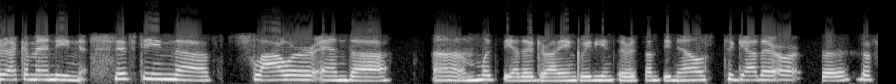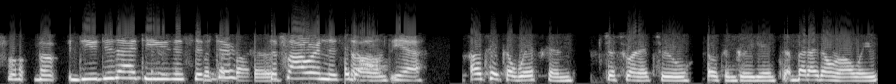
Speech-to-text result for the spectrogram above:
recommending sifting the flour and the um what's the other dry ingredients or something else together or Sure. before but do you do that? Do you use a With the sifter? The flour and the salt, yeah. I'll take a whisk and just run it through those ingredients, but I don't always.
